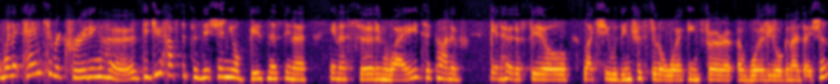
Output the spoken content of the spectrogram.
when it came to recruiting her, did you have to position your business in a in a certain way to kind of get her to feel like she was interested or working for a, a worthy organisation?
